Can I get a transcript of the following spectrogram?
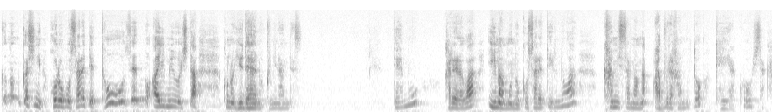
くの昔に滅ぼされて当然の歩みをしたこのユダヤの国なんです。でも彼らは今も残されているのは神様がアブラハムと契約をしたか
